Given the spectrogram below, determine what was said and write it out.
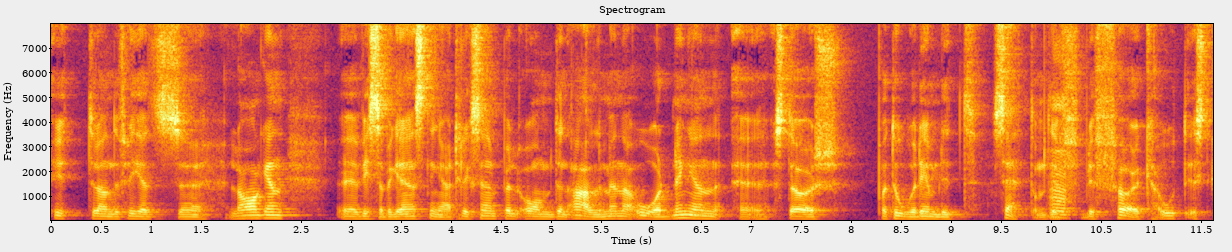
yttrandefrihetslagen vissa begränsningar. Till exempel om den allmänna ordningen störs på ett orimligt sätt. Om det Mm. blir för kaotiskt.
